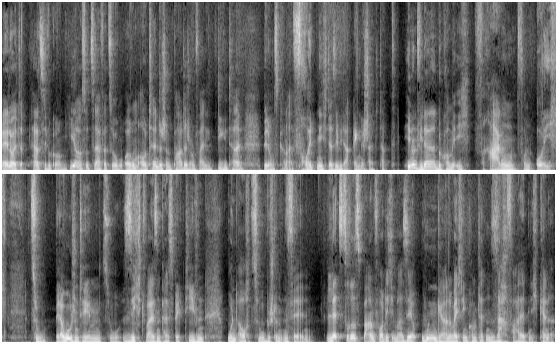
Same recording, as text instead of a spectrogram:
Hey Leute, herzlich willkommen hier aus Sozial Verzogen, eurem authentisch, empathisch und vor allen Dingen digitalen Bildungskanal. Freut mich, dass ihr wieder eingeschaltet habt. Hin und wieder bekomme ich Fragen von euch zu pädagogischen Themen, zu Sichtweisen, Perspektiven und auch zu bestimmten Fällen. Letzteres beantworte ich immer sehr ungern, weil ich den kompletten Sachverhalt nicht kenne.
